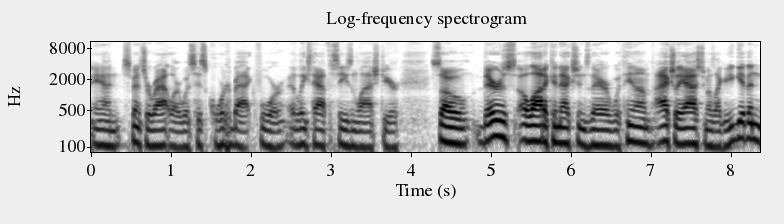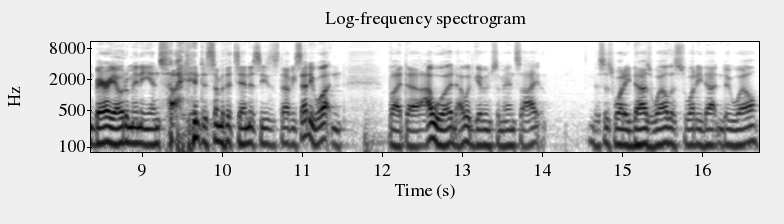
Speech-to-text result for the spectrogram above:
and Spencer Rattler was his quarterback for at least half the season last year. So there's a lot of connections there with him. I actually asked him, I was like, "Are you giving Barry Odom any insight into some of the tendencies and stuff?" He said he wasn't, but uh, I would. I would give him some insight. This is what he does well. This is what he doesn't do well.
